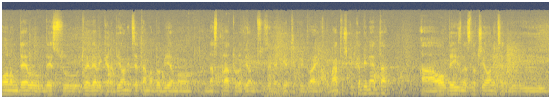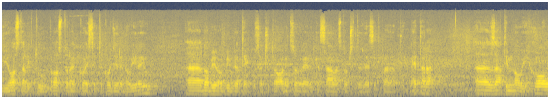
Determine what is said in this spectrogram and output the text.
onom delu gde su dve velike radionice, tamo dobijamo na spratu radionicu za energetiku i dva informatičke kabineta, a ovde iznad slačionica i, i ostalih tu prostora koje se takođe renoviraju, e, dobijemo biblioteku sa čitaonicom, velika sala 140 kvadratnih metara, e, zatim novi hol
